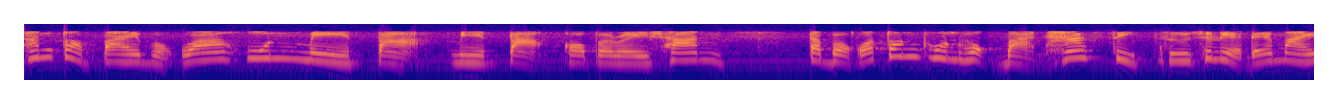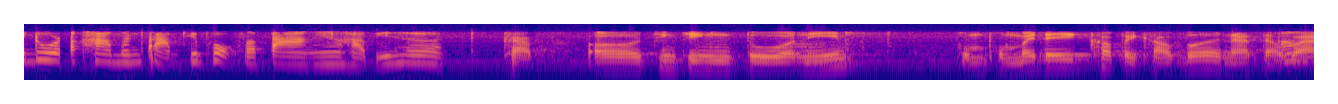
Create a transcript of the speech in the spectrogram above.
ท่านต่อไปบอกว่าหุ้นเมตาเมตาคอร์ปอเรชั่น แต่บอกว่าต้นทุนหกบาทห้าสิบซื้อเฉลี่ยได้ไหมดูราคามันสามสิบหกสตางค์เองค่ะพี่เทิดครับเออจริง ๆ ตัวนี้ผมผมไม่ได้เข้าไป cover นะ แต่ว่า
